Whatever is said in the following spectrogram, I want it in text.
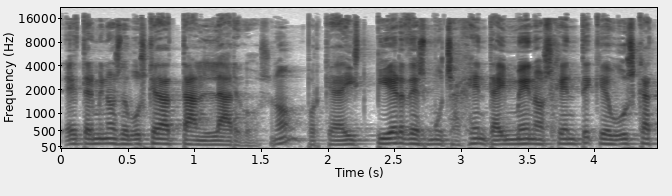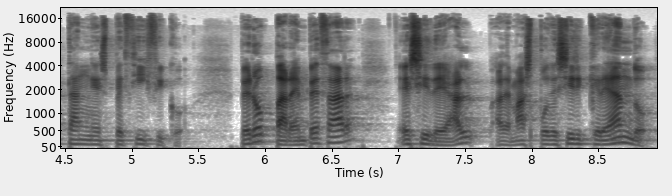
eh, términos de búsqueda tan largos, ¿no? Porque ahí pierdes mucha gente, hay menos gente que busca tan específico. Pero para empezar es ideal, además puedes ir creando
